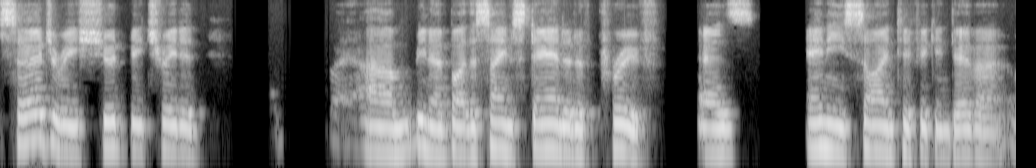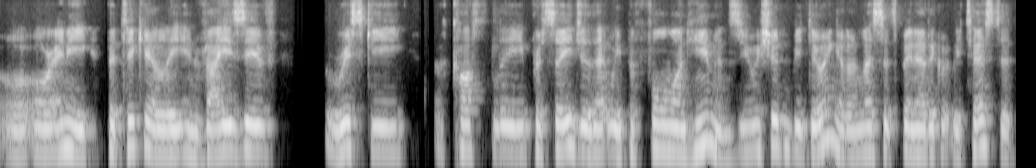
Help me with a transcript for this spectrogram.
surgery should be treated – um, you know, by the same standard of proof as any scientific endeavor or, or any particularly invasive, risky, costly procedure that we perform on humans. You know, we shouldn't be doing it unless it's been adequately tested.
